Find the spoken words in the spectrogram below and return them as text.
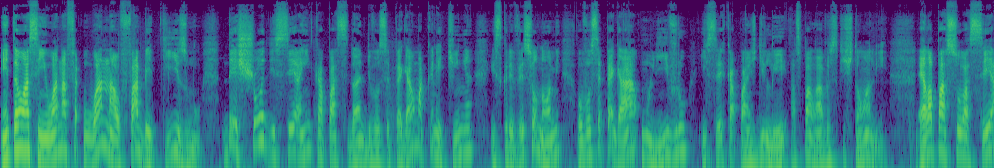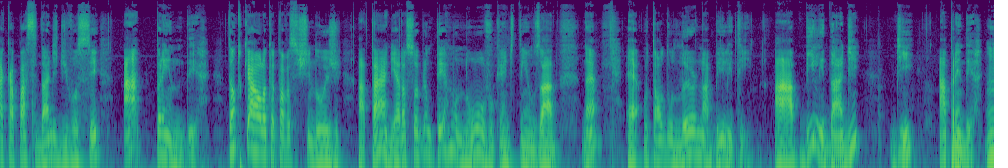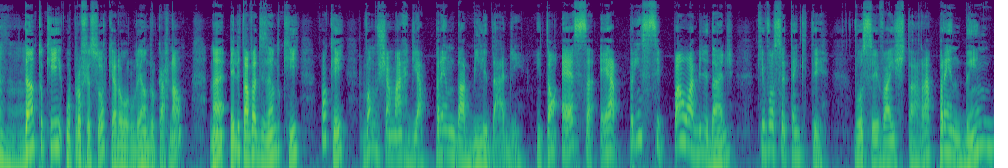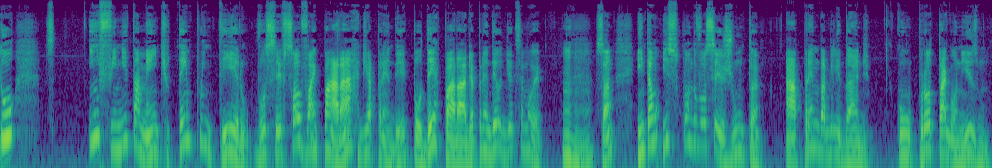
Então, assim, o, analfabetismo deixou de ser a incapacidade de você pegar uma canetinha, escrever seu nome, ou você pegar um livro e ser capaz de ler as palavras que estão ali. Ela passou a ser a capacidade de você aprender. Tanto que a aula que eu estava assistindo hoje à tarde era sobre um termo novo que a gente tem usado, né? É o tal do learnability, a habilidade de aprender. Uhum. Tanto que o professor, que era o Leandro Carnal, né, ele estava dizendo que, ok, vamos chamar de aprendabilidade. Então, essa é a principal habilidade que você tem que ter. Você vai estar aprendendo infinitamente o tempo inteiro. Você só vai parar de aprender, poder parar de aprender o dia que você morrer. Uhum. Sabe? Então, isso quando você junta a aprendabilidade com o protagonismo,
